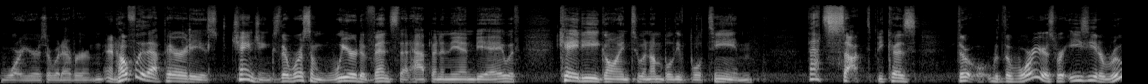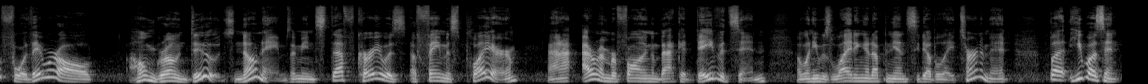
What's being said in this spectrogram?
Warriors or whatever. And hopefully that parity is changing because there were some weird events that happened in the NBA with KD going to an unbelievable team. That sucked because the the Warriors were easy to root for. They were all homegrown dudes, no names. I mean, Steph Curry was a famous player. And I, I remember following him back at Davidson when he was lighting it up in the NCAA tournament, but he wasn't,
